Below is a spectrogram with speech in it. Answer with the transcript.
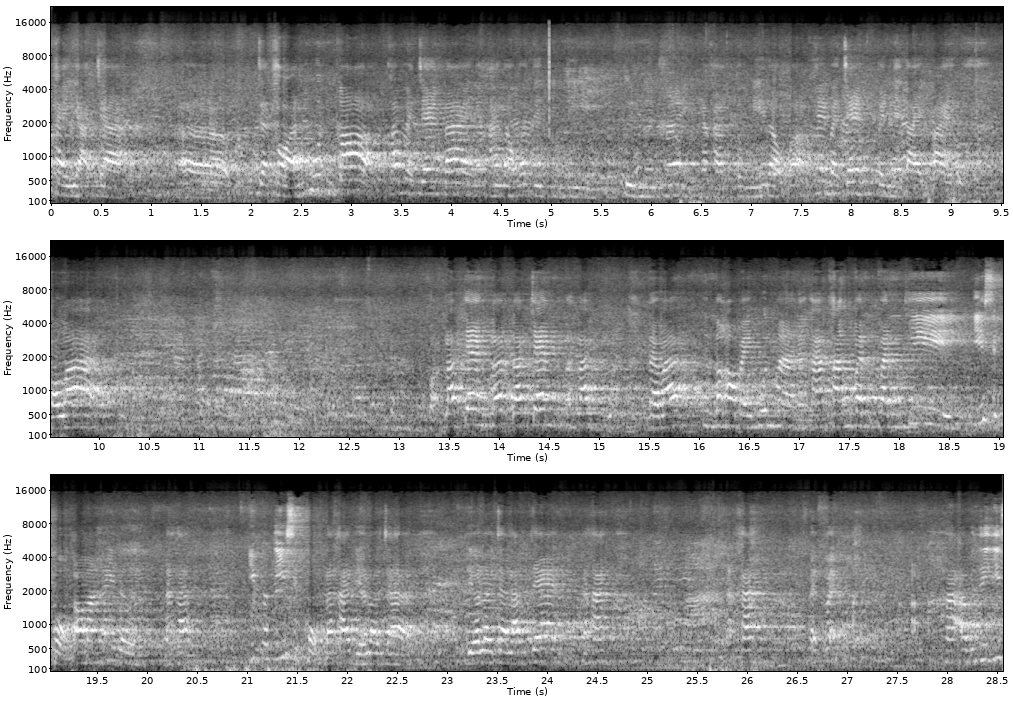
ใครอยากจะจะถอนหุ้นก็เข้ามาแจ้งได้นะคะ เราก็จะยินดีคืนเงินให้นะคะ ตรงนี้เราก็ให้มาแจ้งเป็นในรายไป เพราะว่า รับแจ้งรับรับแจ้งรับแต่ว่าคุณต้องเอาใบหุ้นมานะคะ ครั้งวันวันที่ 26 เอามาให้เลยนะคะ20 26นะคะ เดี๋ยวเราจะเดี๋ยวเราจะรับแจ้งนะคะนะคะเอาวันที่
